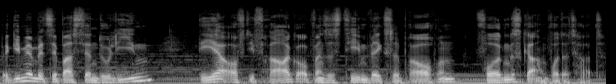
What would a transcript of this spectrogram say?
Beginnen wir mit Sebastian Dolin, der auf die Frage, ob wir einen Systemwechsel brauchen, Folgendes geantwortet hat.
